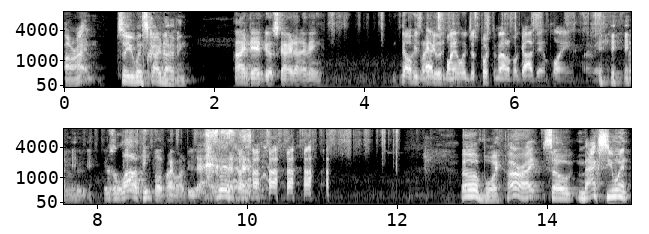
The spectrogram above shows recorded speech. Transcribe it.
All right. So you went skydiving. I did go skydiving. No, his Might ex finally just pushed him out of a goddamn plane. I mean, There's a lot of people that probably want to do that. oh boy. All right. So Max, you went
